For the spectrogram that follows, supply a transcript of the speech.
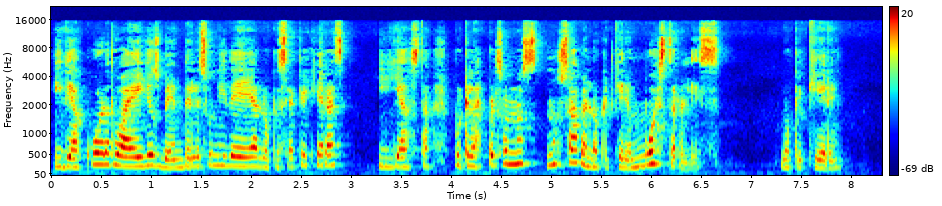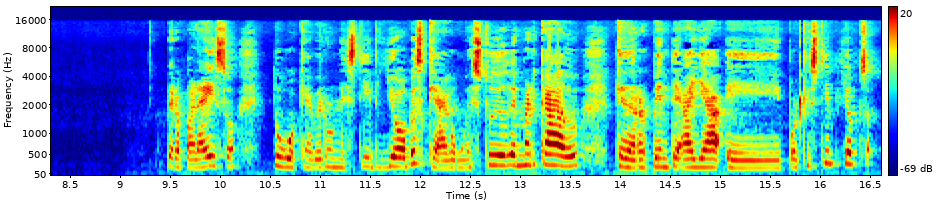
y de acuerdo a ellos véndeles una idea, lo que sea que quieras y ya está, porque las personas no saben lo que quieren, muéstrales lo que quieren. Pero para eso tuvo que haber un Steve Jobs que haga un estudio de mercado, que de repente haya, eh, porque Steve Jobs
